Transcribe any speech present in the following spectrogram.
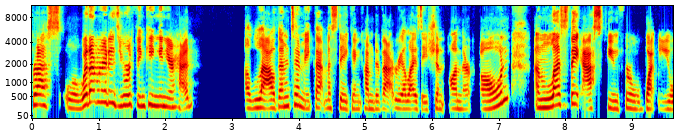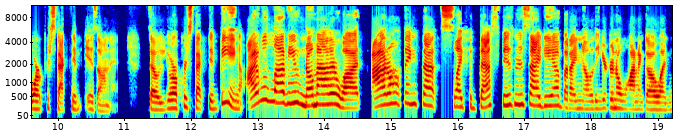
dress, or whatever it is you're thinking in your head, allow them to make that mistake and come to that realization on their own, unless they ask you for what your perspective is on it. So, your perspective being, I will love you no matter what. I don't think that's like the best business idea, but I know that you're going to want to go and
